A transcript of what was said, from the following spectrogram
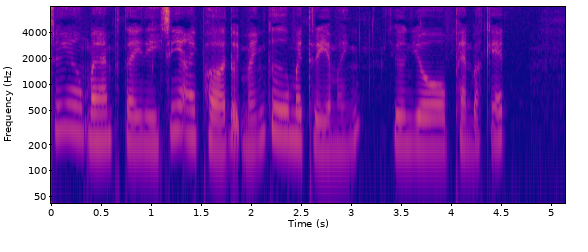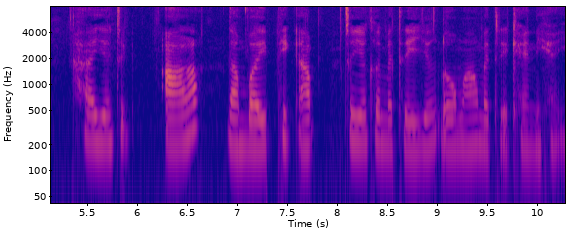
ចឹងយើងបានផ្ទៃនេះចឹងឲ្យប្រើដូចមិញគឺ material មិញយើងយក pen bucket ហើយយើងចុច alt ដើម្បី pick up ចឹងយើងឃើញ material យើងដូរមក material can នេះហើយ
